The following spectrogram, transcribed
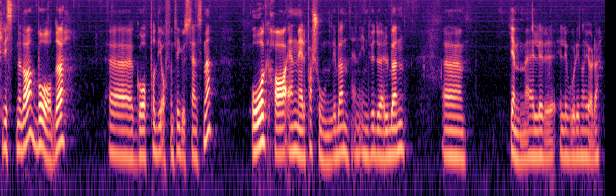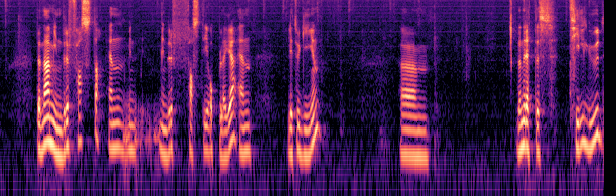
kristne da både eh, gå på de offentlige gudstjenestene og ha en mer personlig bønn, en individuell bønn, hjemme eller, eller, hvor de nå gjør det. Den er mindre fast, da, en, mindre fast i opplegget enn liturgien. Um, den rettes til Gud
